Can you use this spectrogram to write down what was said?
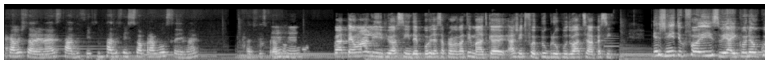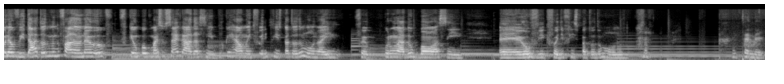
Aquela história, né? Se tá difícil, não tá difícil só pra você, né? Tá difícil pra Uhum. todo mundo. Foi até um alívio, assim, depois dessa prova matemática. A gente foi pro grupo do WhatsApp, assim, e gente, o que foi isso? E aí, quando eu, quando eu vi, tava todo mundo falando, eu, fiquei um pouco mais sossegada, assim, porque realmente foi difícil pra todo mundo. Aí foi por um lado bom, assim, é, eu vi que foi difícil pra todo mundo. Entendi.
